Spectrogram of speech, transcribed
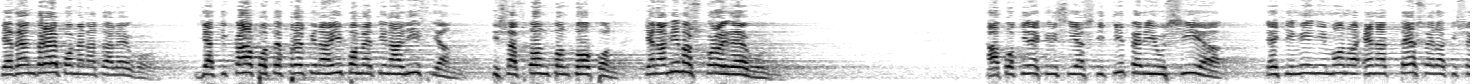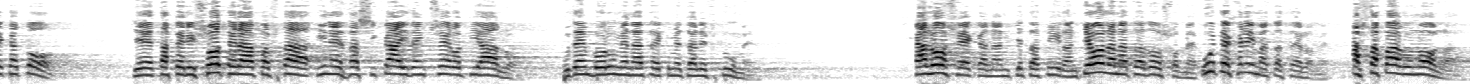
και δεν τρέπομαι να τα λέγω γιατί κάποτε πρέπει να είπαμε την αλήθεια εις αυτών των τόπων και να μην μας κοροϊδεύουν από την εκκλησιαστική περιουσία έχει μείνει μόνο ένα 4% και τα περισσότερα από αυτά είναι δασικά ή δεν ξέρω τι άλλο που δεν μπορούμε να τα εκμεταλλευτούμε. Καλώς έκαναν και τα πήραν και όλα να τα δώσουμε. Ούτε χρήματα θέλουμε. Ας τα πάρουν όλα.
